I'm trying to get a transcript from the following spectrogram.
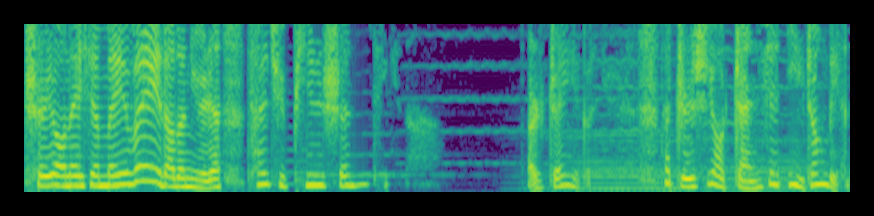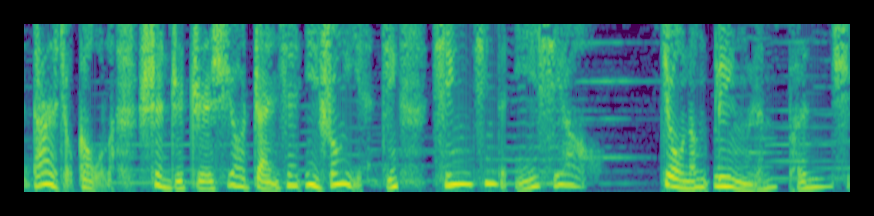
只有那些没味道的女人才去拼身体呢。而这个女人，她只需要展现一张脸蛋儿就够了，甚至只需要展现一双眼睛，轻轻的一笑，就能令人喷血。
